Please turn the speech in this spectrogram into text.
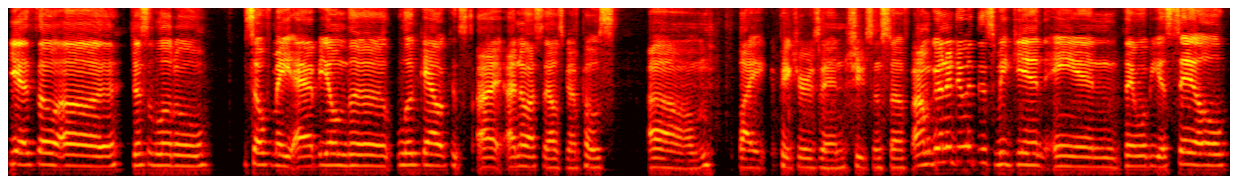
yeah. So, uh, just a little self-made Abby on the lookout because I I know I said I was gonna post um like pictures and shoots and stuff. I'm gonna do it this weekend, and there will be a sale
